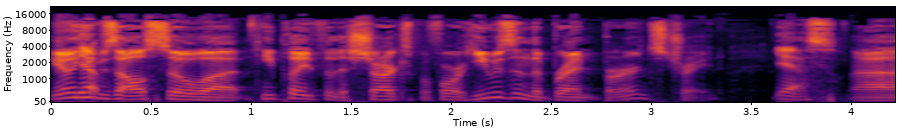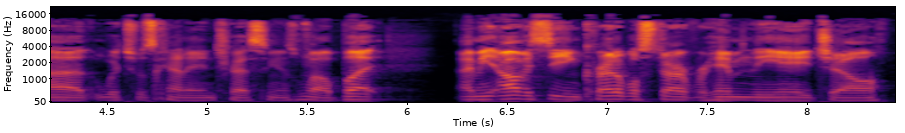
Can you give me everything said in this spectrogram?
You know, he Yep. was also uh, he played for the Sharks before. He was in the Brent Burns trade, Yes. uh, which was kind of interesting as well. But I mean, obviously, incredible start for him in the AHL.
